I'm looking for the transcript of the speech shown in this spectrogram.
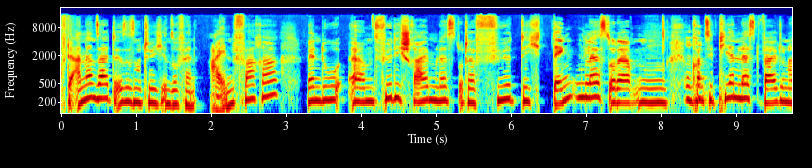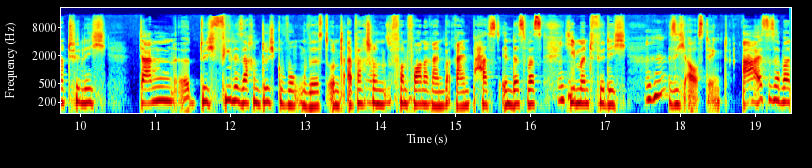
Auf der anderen Seite ist es natürlich insofern einfacher, wenn du ähm, für dich schreiben lässt oder für dich denken lässt oder mh, konzipieren lässt, weil du natürlich dann äh, durch viele Sachen durchgewunken wirst und einfach schon von vornherein reinpasst in das, was jemand für dich sich ausdenkt. A, ist es aber,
